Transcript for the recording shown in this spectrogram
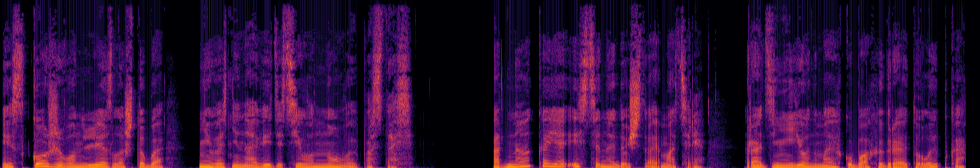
Из кожи вон лезла, чтобы не возненавидеть его новую постась. Однако я истинная дочь своей матери. Ради нее на моих губах играет улыбка,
